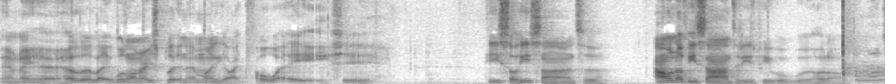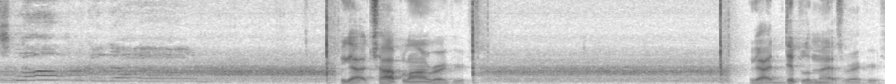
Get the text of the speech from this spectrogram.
Damn, they had hella labels on there. He's splitting that money like four ways. Shit. He so he signed to I don't know if he signed to these people, but hold on. We got Chopline Records. We got Diplomats Records.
